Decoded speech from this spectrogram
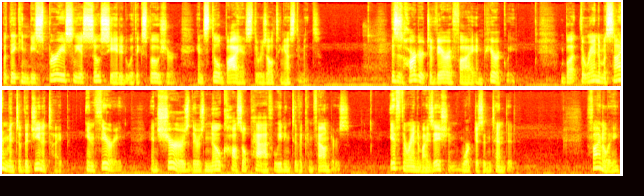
but they can be spuriously associated with exposure and still bias the resulting estimate. This is harder to verify empirically, but the random assignment of the genotype, in theory, ensures there's no causal path leading to the confounders, if the randomization worked as intended. Finally,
